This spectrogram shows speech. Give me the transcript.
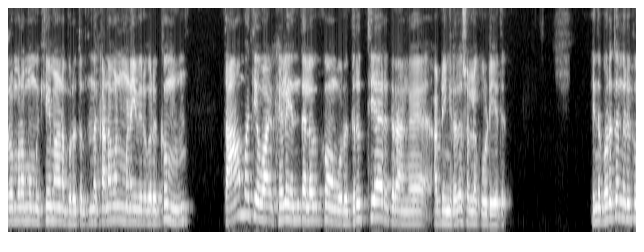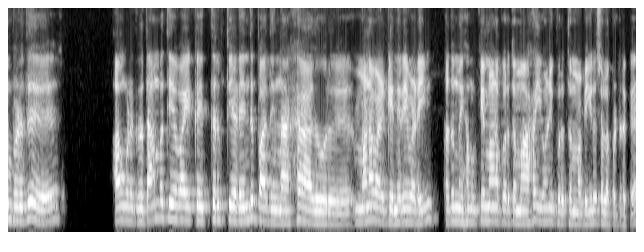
ரொம்ப ரொம்ப முக்கியமான பொருத்தம். இந்த கணவன் மனைவி இருவருக்கும் தாம்பத்திய வாழ்க்கையில எந்த அளவுக்கு அவங்க ஒரு திருப்தியா இருக்கிறாங்க அப்படிங்கிறத சொல்லக்கூடியது. இந்த பொருத்தம் இருக்கும் பொழுது அவங்களுக்கு தாம்பத்திய வாழ்க்கை திருப்தி அடைந்து பார்த்தீங்கன்னாக்கா அது ஒரு மன வாழ்க்கை நிறைவடையும். அது மிக முக்கியமான பொருத்தமாக யோனி பொருத்தம் அப்படிங்கிறது சொல்லப்பட்டிருக்கு.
